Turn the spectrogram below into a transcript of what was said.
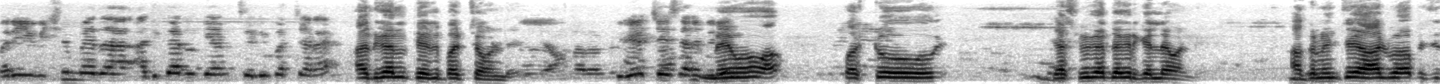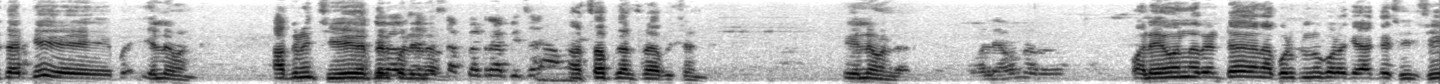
మరి ఈ విషయం మీద అధికారులకు ఏమైనా తెలియపరిచారా? అధికారులు తెలియపరిచామండి. ఫిర్యాదు చేశారా మీరు? మేము ఫస్ట్ ఎస్పీ గారి దగ్గరికి వెళ్ళామండి. అక్కడ నుంచి ఆర్డీ ఆఫీస్ దగ్గరికి వెళ్ళామండి. అక్కడ నుంచి ఏ గారి దగ్గర కూడా వెళ్ళామండి. సబ్ కలెక్టర్ ఆఫీసా? ఆ సబ్ కలెక్టర్ ఆఫీస్ అండి. వెళ్ళామండి. వాళ్ళు ఏమన్నారు? వాళ్ళు ఏమన్నారంటే నా కొడుకులను కూడా కేకేసేసి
